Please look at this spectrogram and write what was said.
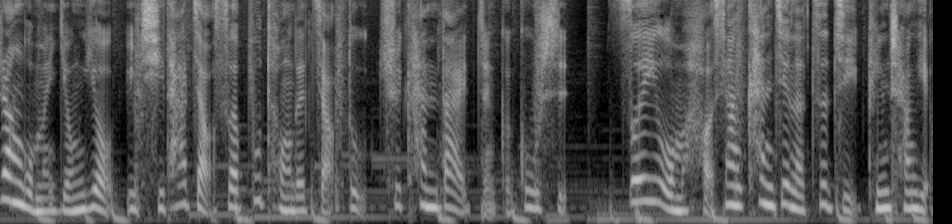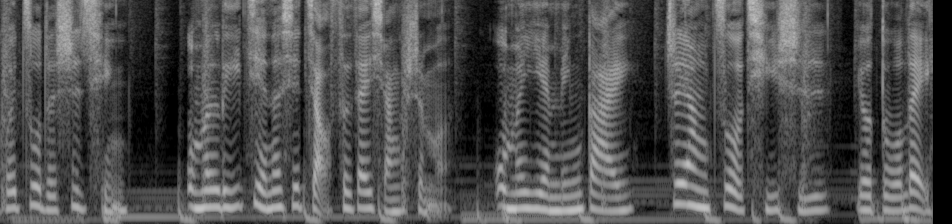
让我们拥有与其他角色不同的角度去看待整个故事。所以，我们好像看见了自己平常也会做的事情。我们理解那些角色在想什么，我们也明白这样做其实有多累。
